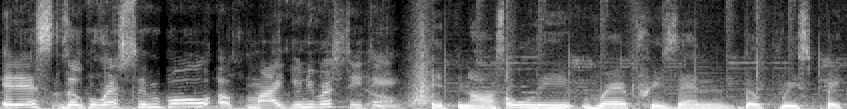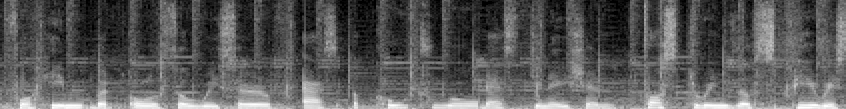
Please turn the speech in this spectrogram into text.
it is the great symbol of my university. It not only represents the respect for him but also serve as a cultural destination, fostering the spirit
